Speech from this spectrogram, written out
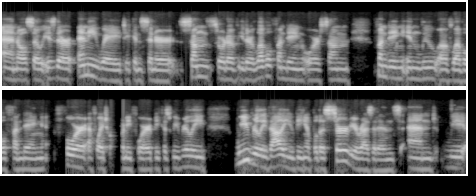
And also, is there any way to consider some sort of either level funding or some funding in lieu of level funding for FY24? Because we really, we really value being able to serve your residents. And we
